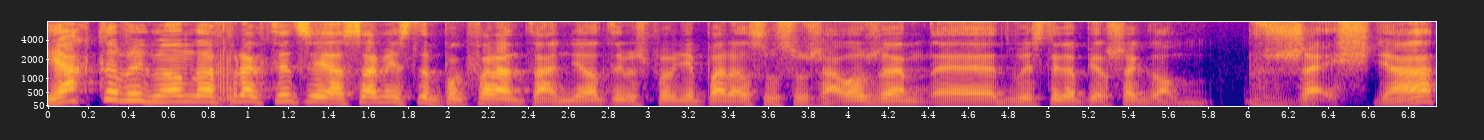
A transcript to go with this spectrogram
Jak to wygląda w praktyce? Ja sam jestem po kwarantannie, o tym już pewnie parę osób słyszało, że 21 września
